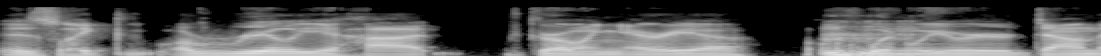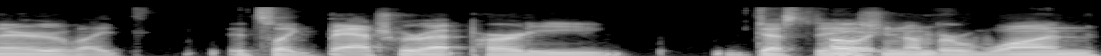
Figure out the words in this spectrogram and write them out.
is like a really hot growing area. Mhm. When we were down there, like it's like bachelorette party destination yeah. number one.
